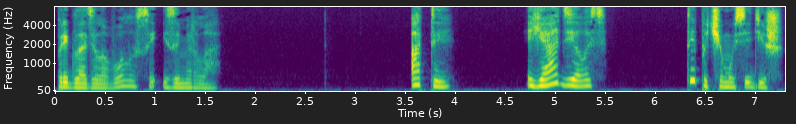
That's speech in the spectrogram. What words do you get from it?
пригладила волосы и замерла. «А ты? Я оделась. Ты почему сидишь?»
